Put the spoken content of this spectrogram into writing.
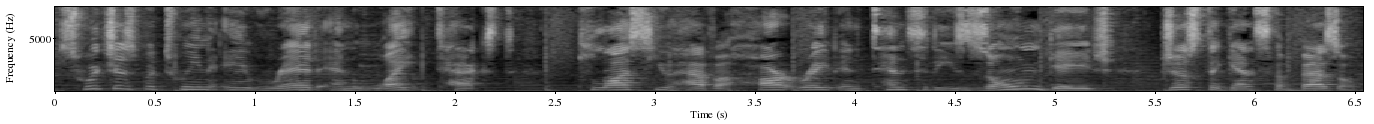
switches between a red and white text, plus you have a heart rate intensity zone gauge just against the bezel.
